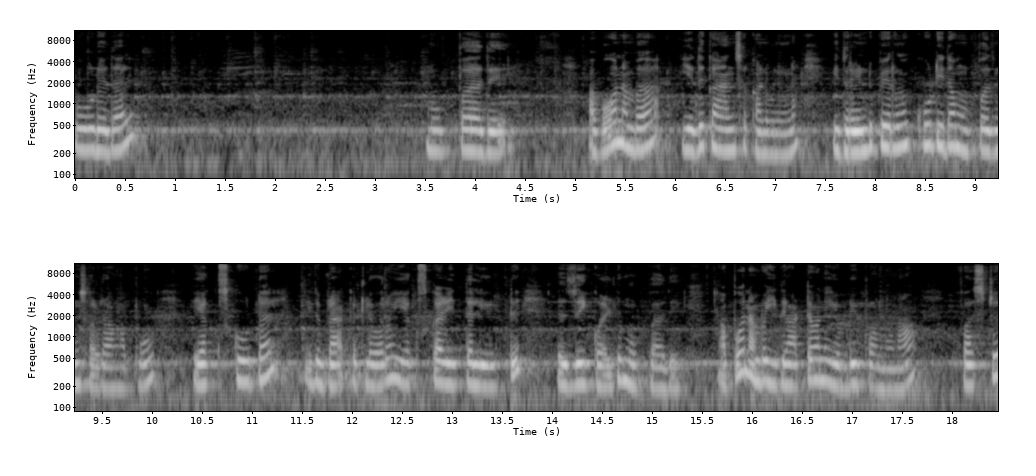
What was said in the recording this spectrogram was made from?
கூடுதல் முப்பது. அப்போது நம்ம எதுக்கு ஆன்சர் கண்டுபிடிக்கணும்னா இது ரெண்டு பேருமே கூட்டி தான் முப்பதுன்னு சொல்கிறாங்க அப்போது எக்ஸ் கூட்டல் இது ப்ராக்கெட்டில் வரும். எக்ஸ் கழித்தல் இட்டு இஸ் ஈக்குவல் டு முப்பது. அப்போது நம்ம இது அட்டவணை எப்படி போடணும்னா ஃபஸ்ட்டு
